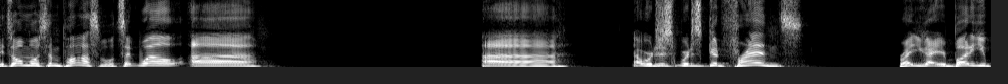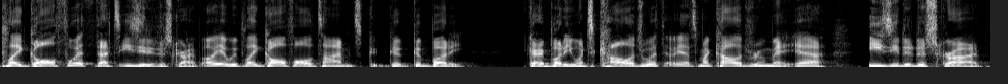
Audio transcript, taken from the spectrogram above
It's almost impossible. It's like, well, uh, uh, no, we're just we're just good friends, right? You got your buddy you play golf with. That's easy to describe. Oh yeah, we play golf all the time. It's good, good, good buddy. You got a buddy you went to college with. Oh yeah, it's my college roommate. Yeah, easy to describe.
